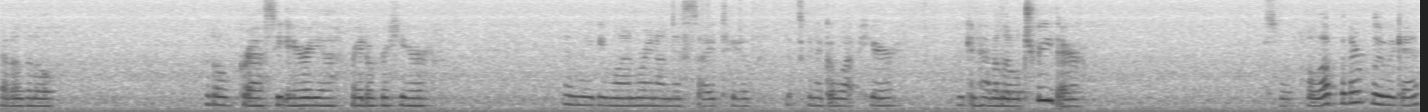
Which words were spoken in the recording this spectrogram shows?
We've got a little little grassy area right over here. And maybe one right on this side too. It's going to go up here. We can have a little tree there. So we'll pull up with our blue again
